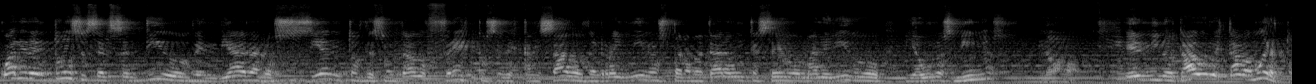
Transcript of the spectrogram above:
¿Cuál era entonces el sentido de enviar a los cientos de soldados frescos y descansados del rey Minos para matar a un Teseo mal herido y a unos niños? No, el Minotauro estaba muerto,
